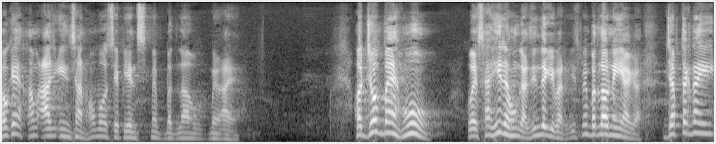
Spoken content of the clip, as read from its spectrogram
होके हम आज इंसान होमोसेपियंस में बदलाव में आए। और जो मैं हूँ वैसा ही रहूँगा, ज़िंदगी भर। इसमें बदलाव नहीं आएगा। जब तक ना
